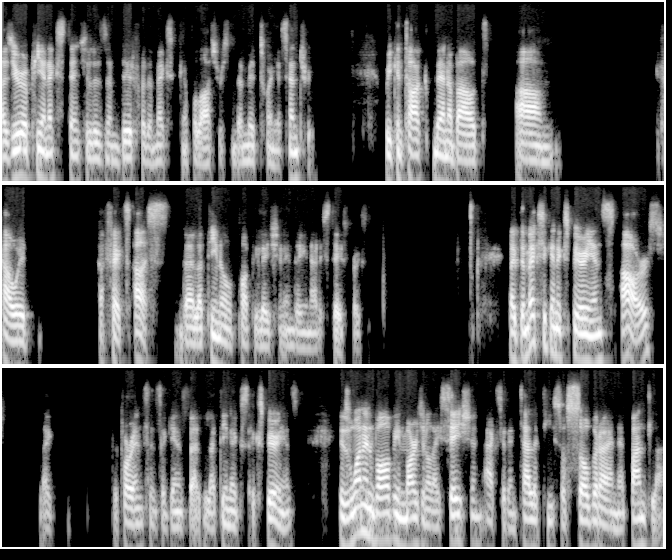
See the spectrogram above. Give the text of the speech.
as European existentialism did for the Mexican philosophers in the mid 20th century. We can talk then about um, how it affects us, the Latino population in the United States, for example. Like the Mexican experience, ours, like for instance, against that Latinx experience, is one involving marginalization, accidentality, zozobra, and nepantla,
